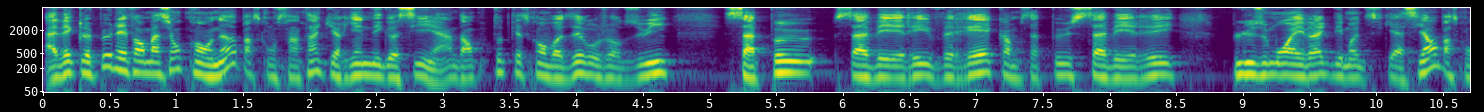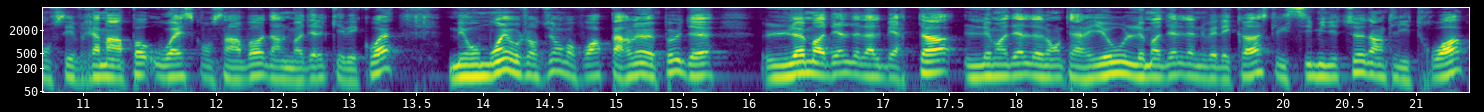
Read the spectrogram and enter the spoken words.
avec le peu d'informations qu'on a, parce qu'on s'entend qu'il n'y a rien de négocié. Hein? Donc tout ce qu'on va dire aujourd'hui, ça peut s'avérer vrai comme ça peut s'avérer plus ou moins vrai que des modifications parce qu'on ne sait vraiment pas où est-ce qu'on s'en va dans le modèle québécois. Mais au moins aujourd'hui, on va pouvoir parler un peu de le modèle de l'Alberta, le modèle de l'Ontario, le modèle de la Nouvelle-Écosse, les similitudes entre les trois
